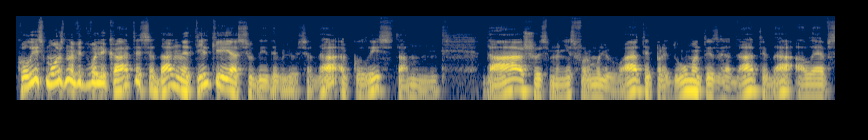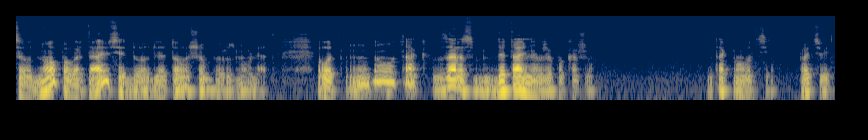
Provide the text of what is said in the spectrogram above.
Колись можна відволікатися, да? не тільки я сюди дивлюся, да? а колись там да, щось мені сформулювати, придумати, згадати, да? але все одно повертаюся до, для того, щоб розмовляти. От, ну так, зараз детально вже покажу. Так, молодці. Працюйте.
